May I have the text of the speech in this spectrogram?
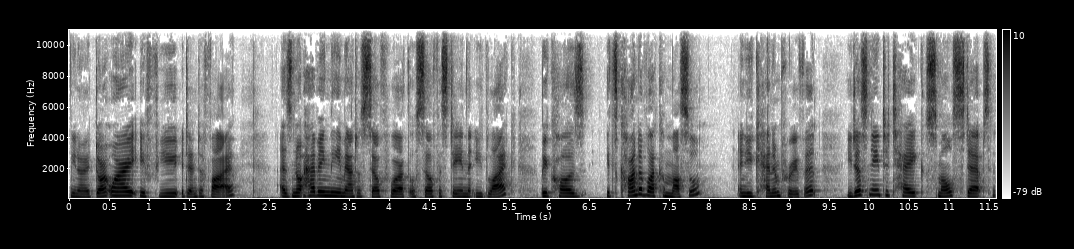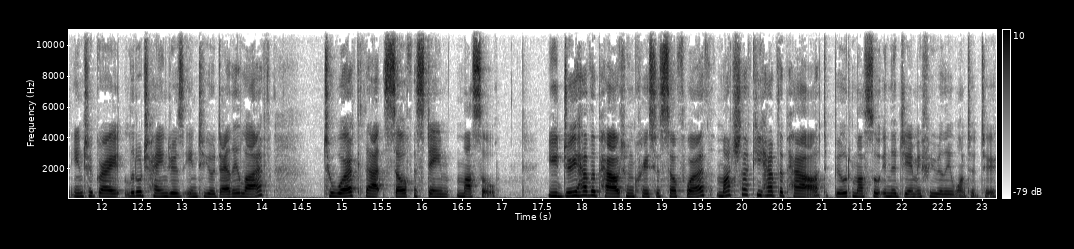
you know, don't worry if you identify as not having the amount of self worth or self esteem that you'd like, because it's kind of like a muscle and you can improve it. You just need to take small steps and integrate little changes into your daily life to work that self esteem muscle. You do have the power to increase your self worth, much like you have the power to build muscle in the gym if you really wanted to.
